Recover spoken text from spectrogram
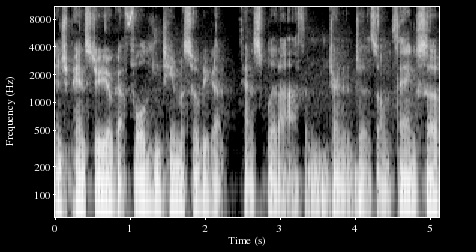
and Japan Studio got folded, and Team Asobi got kind of split off and turned into its own thing. So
